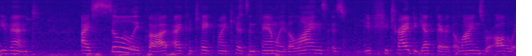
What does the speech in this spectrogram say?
event, I sillily thought I could take my kids and family. The lines, as, if you tried to get there, the lines were all the way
